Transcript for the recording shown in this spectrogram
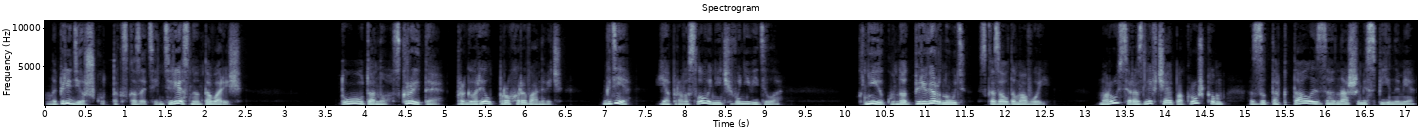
«На передержку, так сказать. Интересный он товарищ». «Тут оно, скрытое», проговорил Прохор Иванович. «Где?» Я правослова ничего не видела. «Книгу надо перевернуть», — сказал домовой. Маруся, разлив чай по кружкам, затопталась за нашими спинами,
